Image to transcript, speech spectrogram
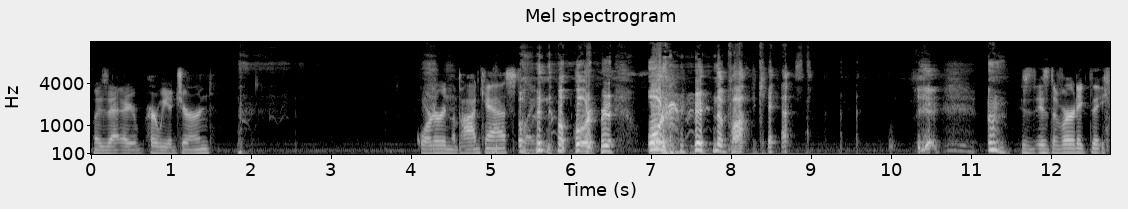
What is that? Are, are we adjourned? order in the podcast. Like, no, order, order in the podcast. is is the verdict that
